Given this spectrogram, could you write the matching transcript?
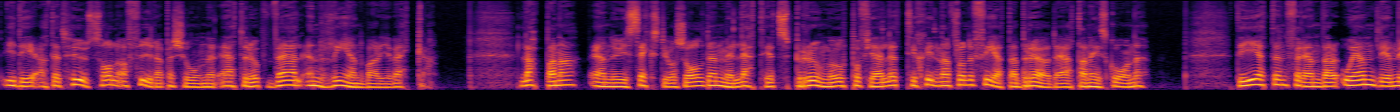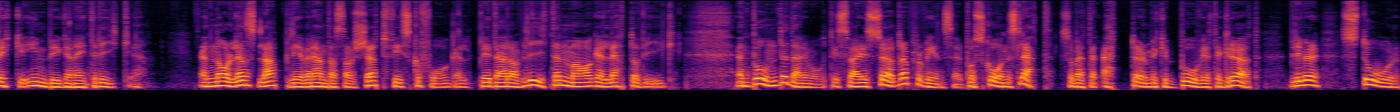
i det att ett hushåll av fyra personer äter upp väl en ren varje vecka. Lapparna, ännu i 60-årsåldern med lätthet sprungo upp på fjället till skillnad från de feta brödätarna i Skåne. Dieten förändrar oändligen mycket inbyggarna i ett rike. En norrländsk lapp lever endast av kött, fisk och fågel, blir därav liten, mager, lätt och vig. En bonde däremot i Sveriges södra provinser på Skåneslätt, som äter ärtor, mycket bovetegröt, blir stor,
